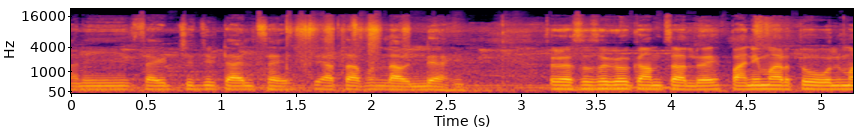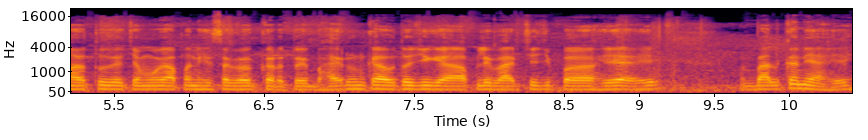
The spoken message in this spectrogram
आणि साईडचे जे टाईल्स आहे ते आता आपण लावलेले आहे. तर असं सगळं काम चालू आहे. पाणी मारतो ओल मारतो त्याच्यामुळे आपण हे सगळं करतो आहे बाहेरून काय होतं जी आपली बाहेरची जी प हे आहे बाल्कनी आहे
